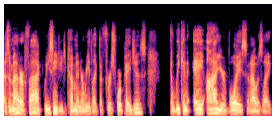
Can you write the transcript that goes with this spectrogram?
As a matter of fact, we just need you to come in and read like the first four pages, and we can AI your voice." And I was like,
